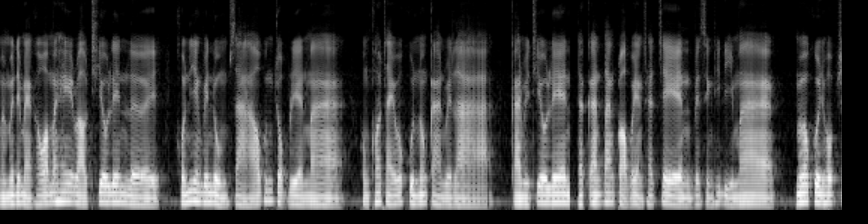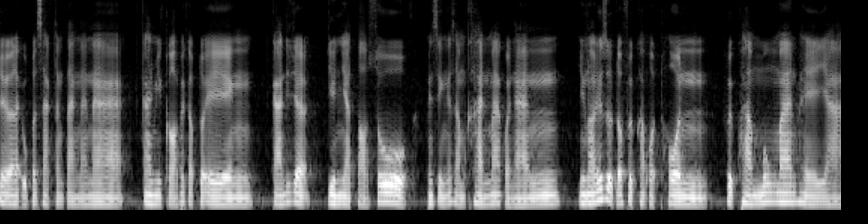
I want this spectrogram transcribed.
มันไม่ได้หมายความว่าไม่ให้เราเที่ยวเล่นเลย คนที่ยังเป็นหนุ่มสาวเพิ่งจบเรียนมา ผมเข้าใจว่าคุณต้องการเวลา การไปเที่ยวเล่น และการตั้งกรอบไว้อย่างชัดเจน เป็นสิ่งที่ดีมาก ไม่ว่าคุณจะพบเจออะไรอุปสรรคต่างๆ นานา การมีกรอบให้กับตัวเอง การที่จะยืนหยัดต่อสู้ เป็นสิ่งที่สำคัญมากกว่านั้น อย่างน้อยที่สุดเราฝึกความอดทน ฝึกความมุ่งมั่นพยายา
